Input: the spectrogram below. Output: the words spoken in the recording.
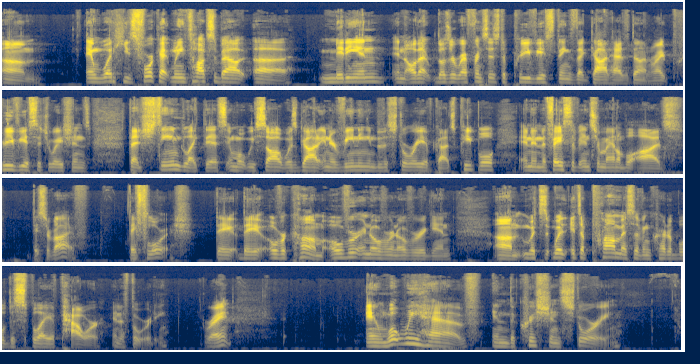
Um, and what he's forecast when he talks about uh, Midian and all that, those are references to previous things that God has done, right? Previous situations that seemed like this, and what we saw was God intervening into the story of God's people, and in the face of insurmountable odds, they survive. They flourish. They, they overcome over and over and over again. Um, it's, it's a promise of incredible display of power and authority, right? And what we have in the Christian story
